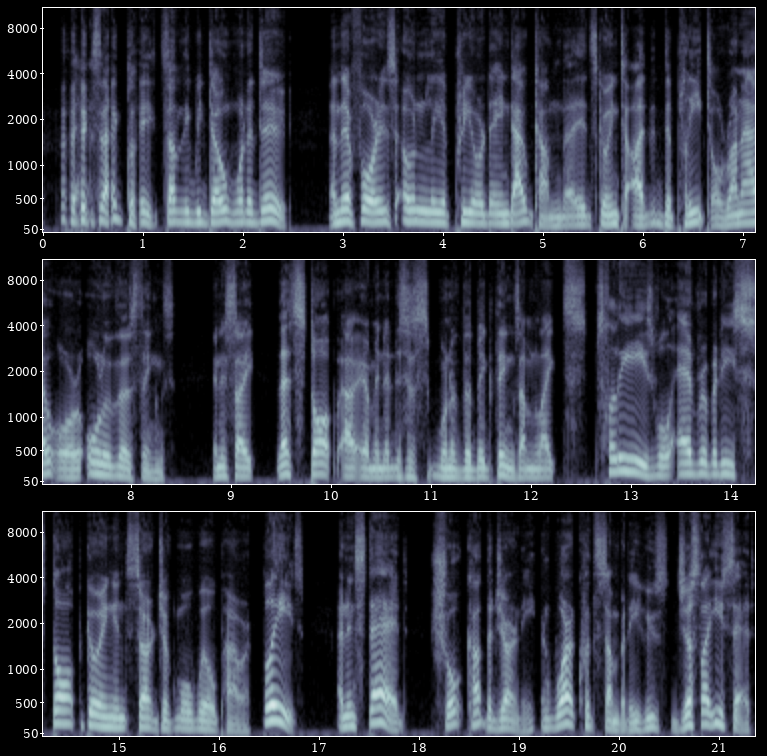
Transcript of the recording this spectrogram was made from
Yeah. exactly. Something we don't want to do. And therefore, it's only a preordained outcome that it's going to either deplete or run out or all of those things. And it's like, let's stop. I mean, this is one of the big things. I'm like, please, will everybody stop going in search of more willpower? Please. And instead, shortcut the journey and work with somebody who's, just like you said,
